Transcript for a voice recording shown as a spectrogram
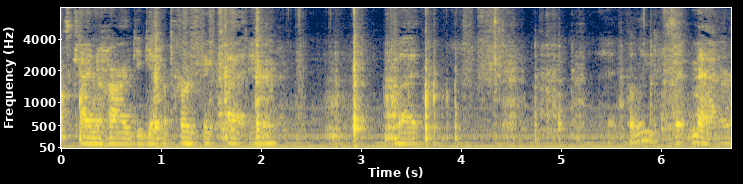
It's kind of hard to get a perfect cut here, but it really doesn't matter.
